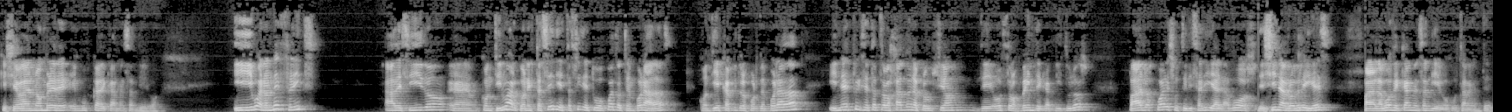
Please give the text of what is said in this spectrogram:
que llevaba el nombre de En busca de Carmen Sandiego. Y bueno, Netflix ha decidido eh, continuar con esta serie. Esta serie tuvo cuatro temporadas, con 10 capítulos por temporada, y Netflix está trabajando en la producción de otros 20 capítulos, para los cuales utilizaría la voz de Gina Rodríguez para la voz de Carmen Sandiego, justamente.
